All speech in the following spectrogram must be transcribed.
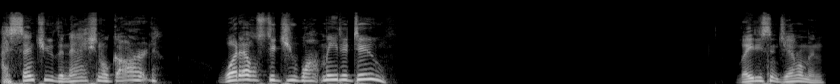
I sent you the National Guard. What else did you want me to do? Ladies and gentlemen,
